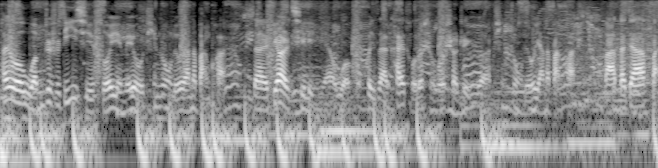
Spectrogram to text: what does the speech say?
还有，我们这是第一期，所以没有听众留言的板块。在第二期里面，我们会在开头的时候设置一个听众留言的板块，把大家反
